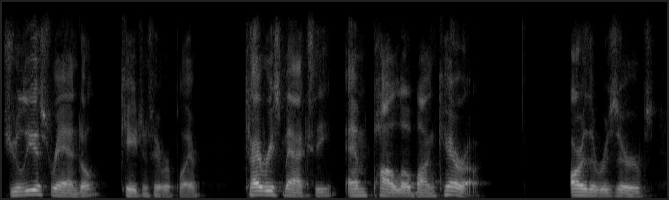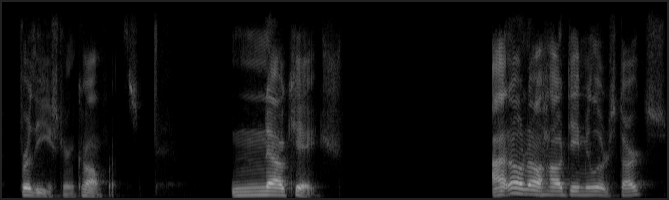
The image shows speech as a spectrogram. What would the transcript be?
Julius Randle, Cajun's favorite player, Tyrese Maxey, and Paolo Banchero are the reserves for the Eastern Conference. Now, Cage, I don't know how Damian Lillard starts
